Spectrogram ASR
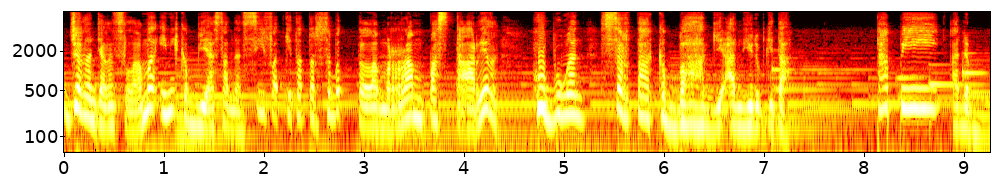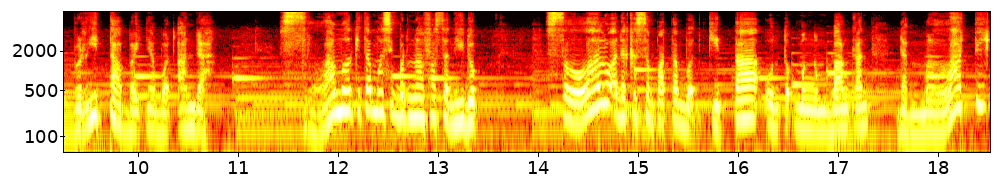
Jangan-jangan selama ini kebiasaan dan sifat kita tersebut telah merampas karir, hubungan, serta kebahagiaan hidup kita. Tapi ada berita baiknya buat Anda. Selama kita masih bernafas dan hidup, selalu ada kesempatan buat kita untuk mengembangkan dan melatih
